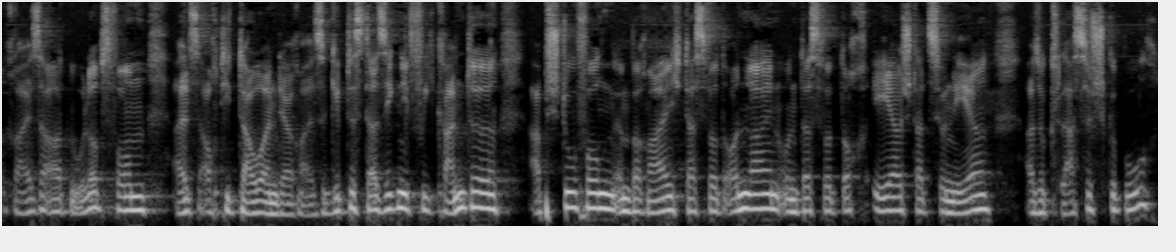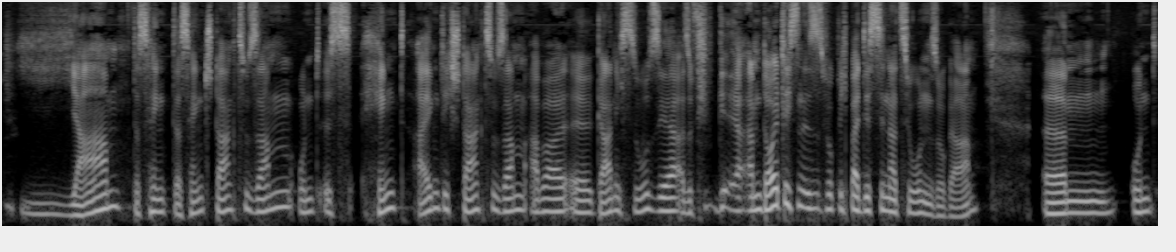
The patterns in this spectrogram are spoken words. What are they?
Reisearten, Urlaubsformen als auch die Dauern der Reise, gibt es da signifikante Abstufungen im Bereich, das wird online und das wird doch eher stationär, also klassisch gebucht? Ja, das hängt, das hängt stark zusammen und es hängt eigentlich stark zusammen, aber äh, gar nicht so sehr. Also viel, äh, am deutlichsten ist es wirklich bei Destinationen sogar. Ähm, und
